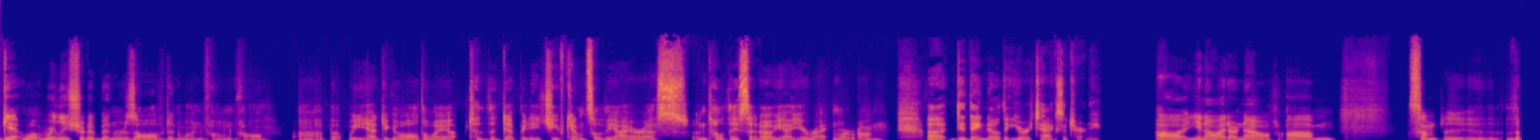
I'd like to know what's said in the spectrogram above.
get what really should have been resolved in one phone call. Uh, but we had to go all the way up to the deputy chief counsel of the IRS until they said, "Oh yeah, you're right, and we're wrong." Uh, did they know that you're a tax attorney? Uh, you know, I don't know. Um, some uh, the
